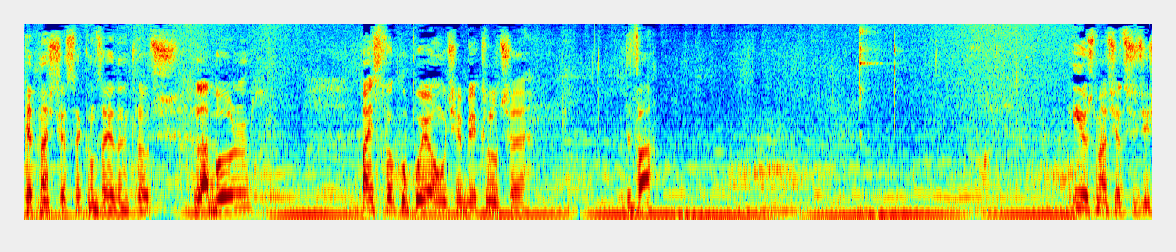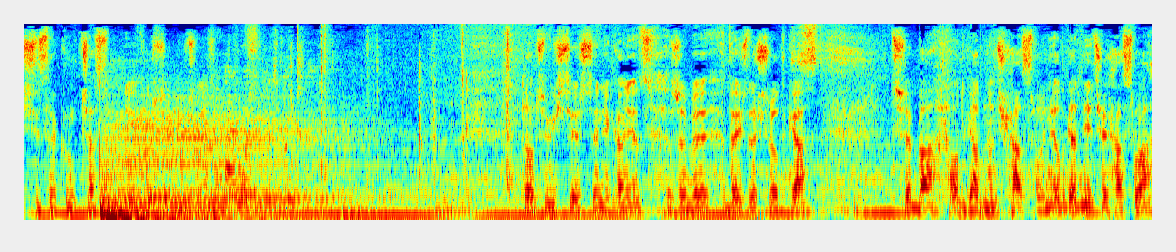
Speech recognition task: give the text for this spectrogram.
15 sekund za jeden klucz. Labul, państwo kupują u ciebie klucze. Dwa. I już macie 30 sekund czasu mniej. Włóżcie klucze do zamków. To oczywiście jeszcze nie koniec. Żeby wejść do środka, trzeba odgadnąć hasło. Nie odgadniecie hasła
